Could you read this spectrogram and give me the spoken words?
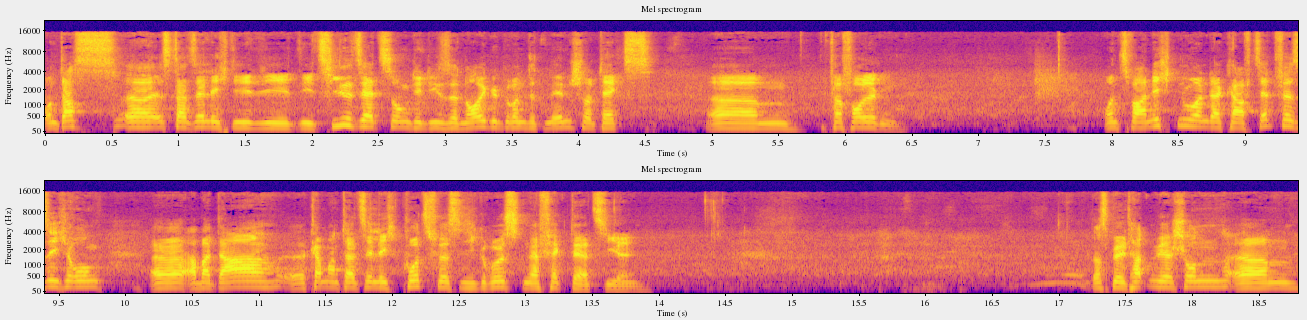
Und das ist tatsächlich die, die, die Zielsetzung, die diese neu gegründeten Insurtechs ähm, verfolgen. Und zwar nicht nur in der Kfz-Versicherung, äh, aber da äh, kann man tatsächlich kurzfristig die größten Effekte erzielen. Das Bild hatten wir schon. Ähm,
